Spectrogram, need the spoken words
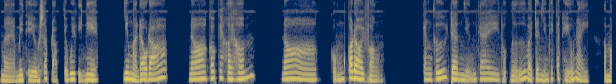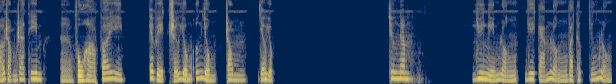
mà My Thiều sắp đọc cho quý vị nghe, nhưng mà đâu đó nó có cái hơi hớm nó, ờ, cũng có đôi phần căn cứ trên những cái thuật ngữ và trên những cái cách hiểu này, ờ, mở rộng ra thêm, ờ, phù hợp với cái việc sử dụng, ứng dụng trong giáo dục. Chương 5 Duy nghiệm luận, duy cảm luận và thực chứng luận.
